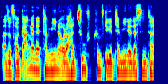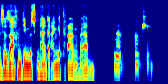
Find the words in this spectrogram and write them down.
also vergangene Termine oder halt zukünftige Termine, das sind halt so Sachen, die müssen halt eingetragen werden. Ja, okay.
